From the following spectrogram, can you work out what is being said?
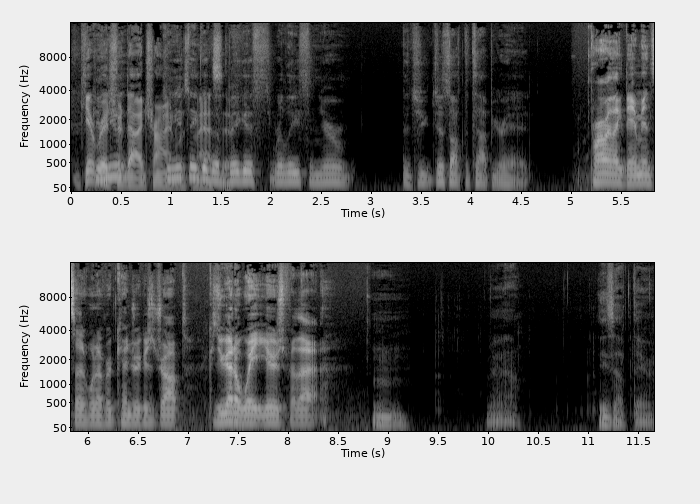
get, get rich you- or die trying Can you was think massive. of the biggest release in your that you just off the top of your head? Probably like Damien said, whatever Kendrick has dropped, because you got to wait years for that. Mm. Yeah, he's up there.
